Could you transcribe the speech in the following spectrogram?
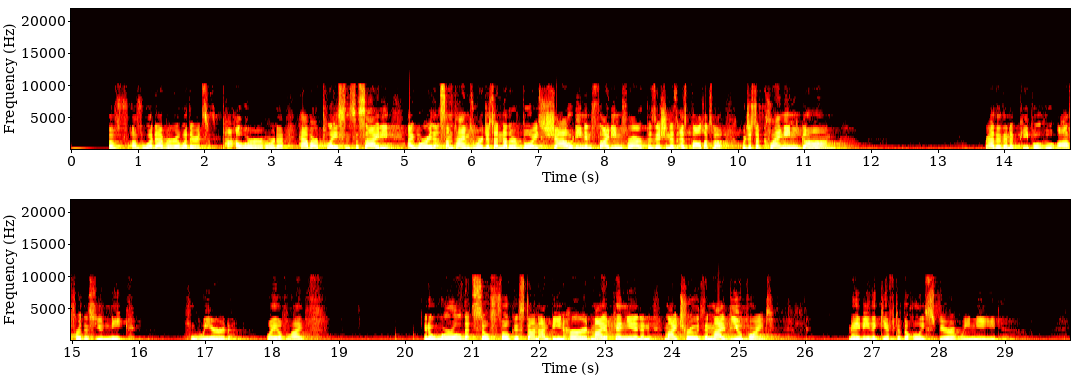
of, of whatever, whether it's power or to have our place in society, I worry that sometimes we're just another voice shouting and fighting for our position. As, as Paul talks about, we're just a clanging gong rather than a people who offer this unique, weird way of life. In a world that's so focused on, on being heard, my opinion and my truth and my viewpoint, maybe the gift of the Holy Spirit we need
